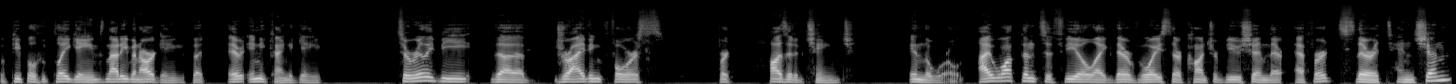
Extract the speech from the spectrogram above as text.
of people who play games, not even our games, but any kind of game, to really be the driving force for positive change in the world. I want them to feel like their voice, their contribution, their efforts, their attention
